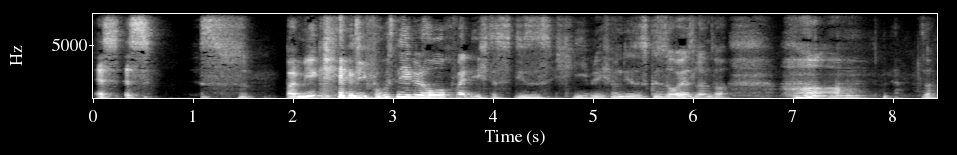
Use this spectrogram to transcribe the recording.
es, es, es bei mir gehen die Fußnägel hoch, wenn ich das, dieses, ich liebe dich und dieses Gesäusel und so. Oh, so,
